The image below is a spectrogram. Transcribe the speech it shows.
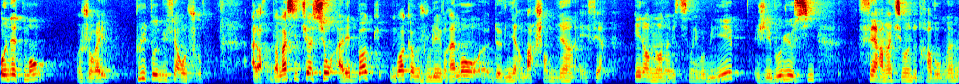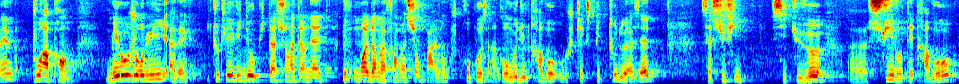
honnêtement, j'aurais plutôt dû faire autre chose. Alors, dans ma situation à l'époque, moi, comme je voulais vraiment euh, devenir marchand de biens et faire énormément d'investissements immobiliers, j'ai voulu aussi faire un maximum de travaux moi-même pour apprendre. Mais aujourd'hui, avec toutes les vidéos que tu as sur Internet, moi dans ma formation, par exemple, je propose un gros module travaux où je t'explique tout de A à Z. Ça suffit. Si tu veux euh, suivre tes travaux,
